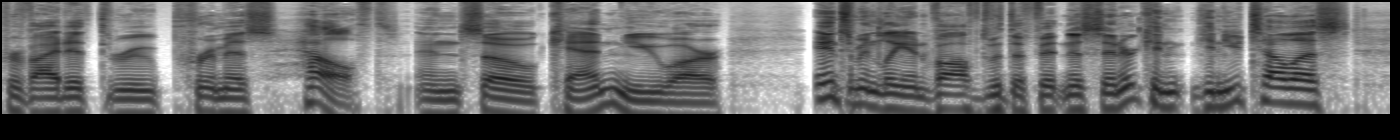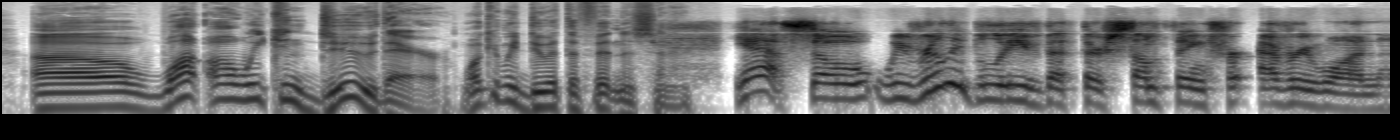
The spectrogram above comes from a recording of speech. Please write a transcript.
provided through Premise Health. And so, Ken, you are intimately involved with the Fitness Center. Can can you tell us uh, what all we can do there? What can we do at the Fitness Center? Yeah, so we really believe that there's something for everyone,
